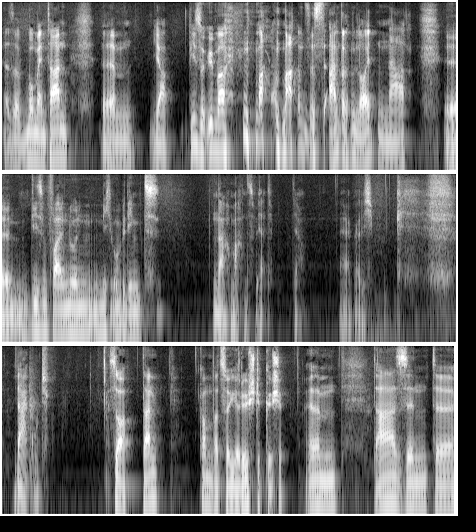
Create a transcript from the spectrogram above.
also momentan, ähm, ja, wie so immer, machen sie es anderen Leuten nach. Äh, in diesem Fall nur nicht unbedingt nachmachenswert. Ja, ärgerlich. Na gut. So, dann kommen wir zur Gerüchteküche. Ähm, da sind, äh,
